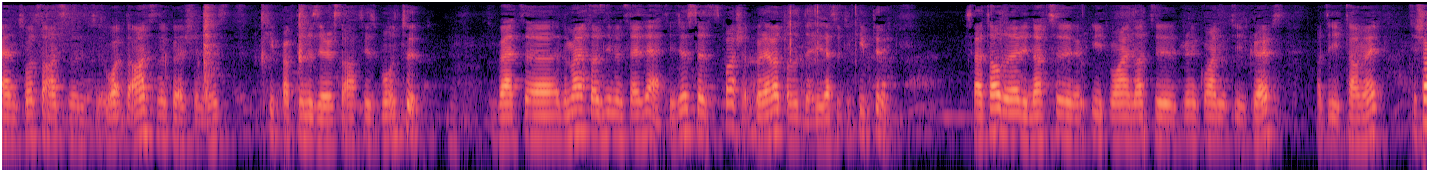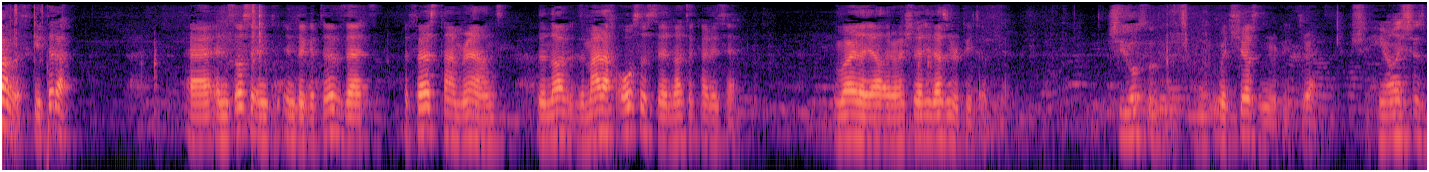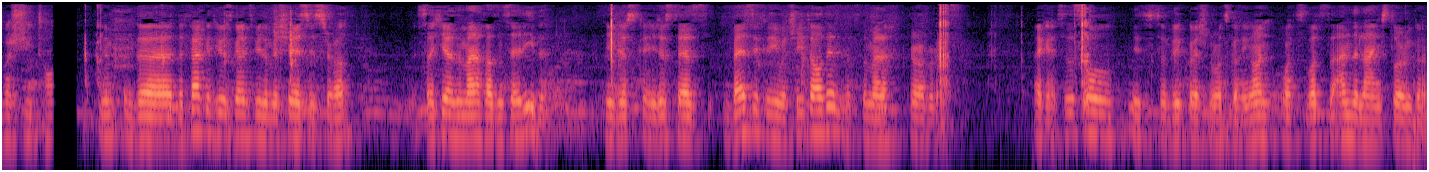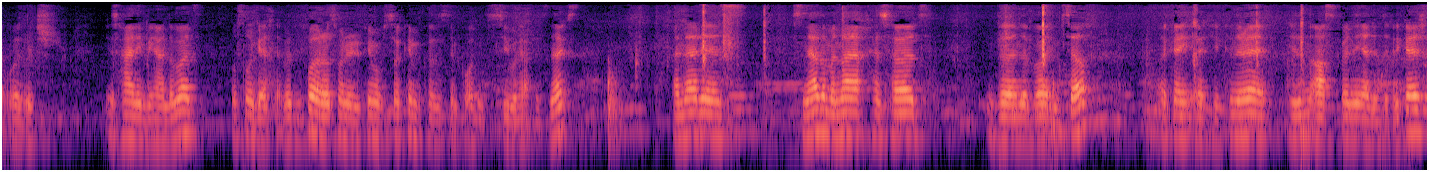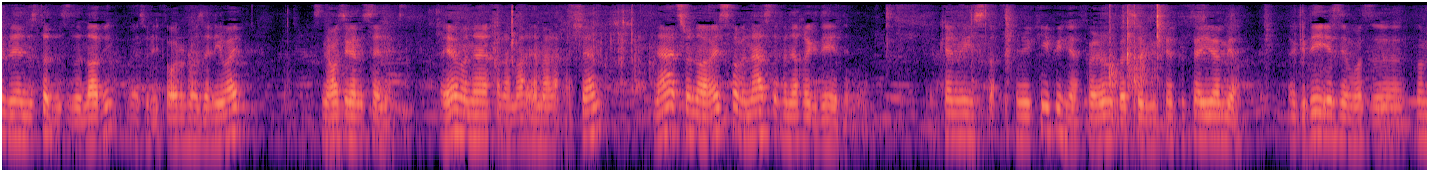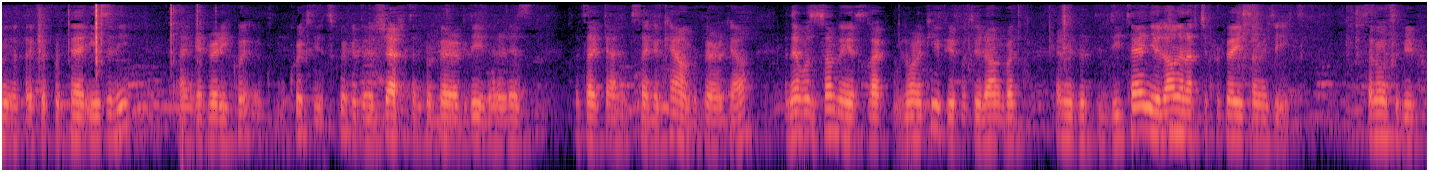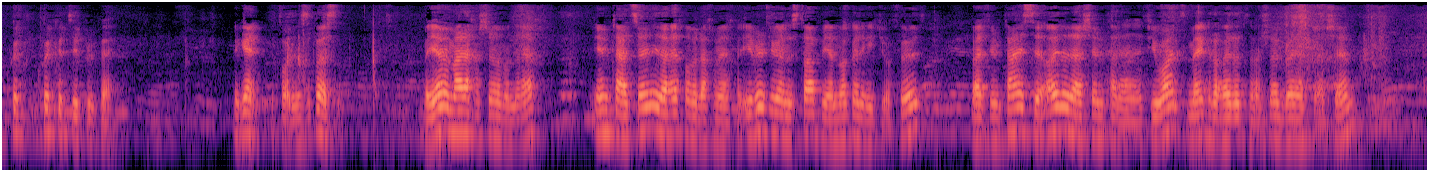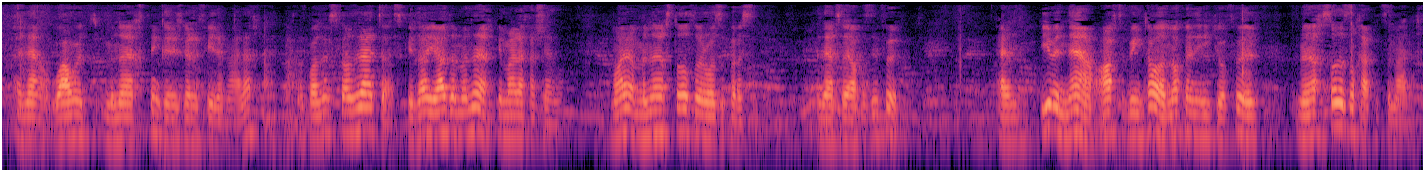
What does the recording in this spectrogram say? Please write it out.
And what's the answer? To, what the answer to the question is keep up the Naziris after he's born too. But uh, the Malach doesn't even say that. He just says it's pasha. Whatever I told the lady, that's what you keep doing. So I told the lady not to eat wine, not to drink wine, not to eat grapes, not to eat tameh. To Shabbos, keep it up. Uh, and it's also in- indicative that the first time round, the, no- the Malach also said not to cut his hair. Umar Rosh, he doesn't repeat over here, She also did it. which she also didn't repeat, right? He only says what she told. The, the the fact that he was going to be the Mashiach Israel, so here the Malach doesn't say it either. He just he just says basically what she told him. That's the Malach corroborates. Okay, so this all leads to a big question: What's going on? What's what's the underlying story go, which is hiding behind the words? We'll still get there. But before that, I just want to read a few more because it's important to see what happens next. And that is, so now the Manach has heard the Nebuah himself. Okay, he, didn't ask for any identification, but he understood this is a Navi. That's what he thought it was anyway. So now what's he going to say next? Can we stop, can we keep you here for a little bit so we can prepare you a meal? A g'di'izim was uh, something that they could prepare easily and get ready quick, quickly. It's quicker to shecht and prepare a g'di than it is to take a, to take a cow and prepare a cow. And that was something. It's like we don't want to keep you for too long, but can we de- detain you long enough to prepare you something to eat? Something which would be quick, quicker to prepare. Again, he thought he was a person. Even if you're going to stop me, I'm not going to eat your food. But if you want to make it Oila to Hashem, bring it to Hashem, and now why would Menach think that he's going to feed a Malach? The Pasuk spells it out to us. Menach still thought it was a person, and that's why he offers him food. And even now, after being told, I'm not going to eat your food, Menach still doesn't happen to Malach.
